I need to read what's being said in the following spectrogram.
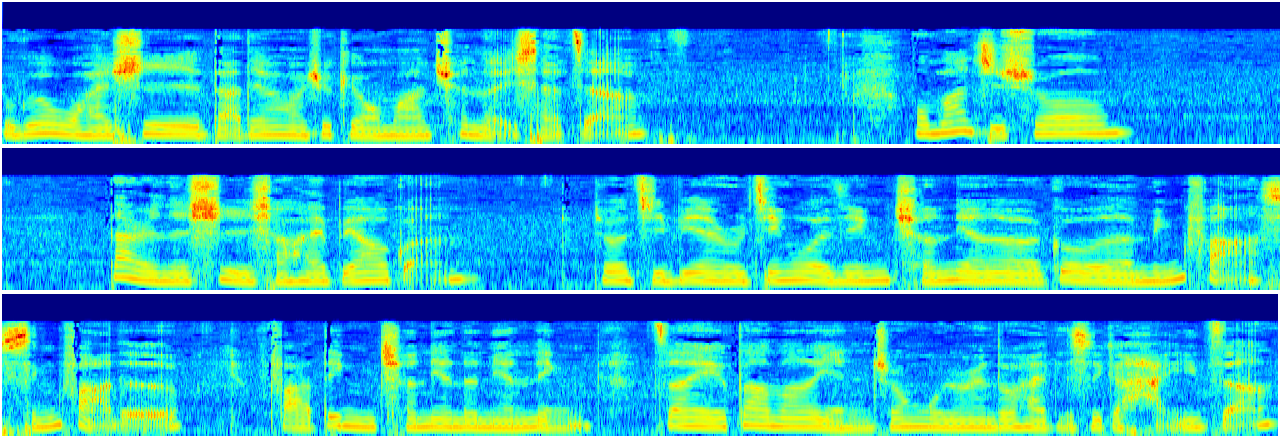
不过我还是打电话去给我妈劝了一下架。我妈只说，大人的事小孩不要管。就即便如今我已经成年了，过了民法、刑法的法定成年的年龄，在爸妈的眼中，我永远都还只是一个孩子啊。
